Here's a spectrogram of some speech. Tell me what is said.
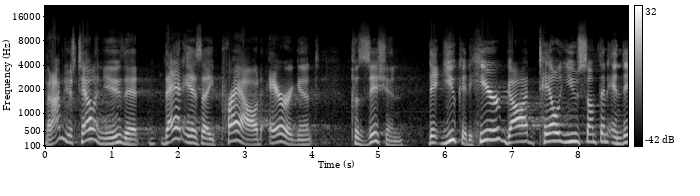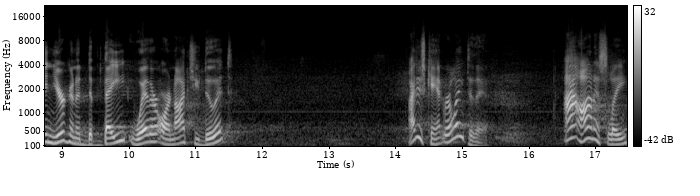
But I'm just telling you that that is a proud, arrogant position that you could hear God tell you something and then you're going to debate whether or not you do it. I just can't relate to that. I honestly,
